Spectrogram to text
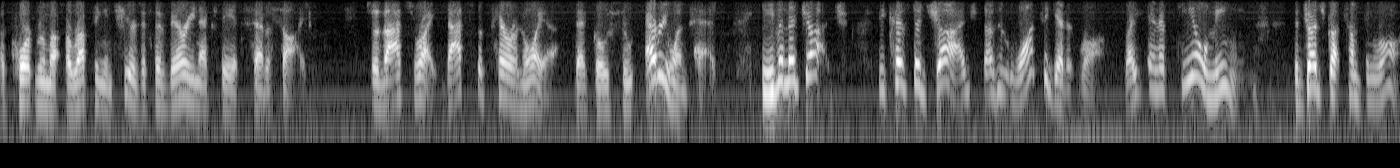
a courtroom erupting in cheers if the very next day it's set aside. So that's right. That's the paranoia that goes through everyone's head, even the judge because the judge doesn't want to get it wrong, right? An appeal means the judge got something wrong.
